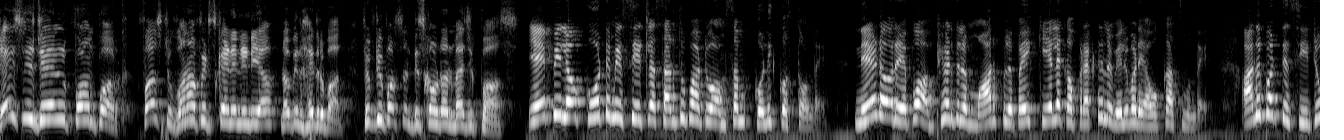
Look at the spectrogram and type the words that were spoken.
జైసీ jail farm park first one of its kind India Naveen Hyderabad fifty percent discount on magic pass ఏపీలో కూటమి సీట్ల సర్దుబాటు అంశం కొలిక్కొస్తోంది. నేడో రేపు అభ్యర్థుల మార్పులపై కీలక ప్రకటన వెలువడే అవకాశం ఉంది. అనపర్తి సీటు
